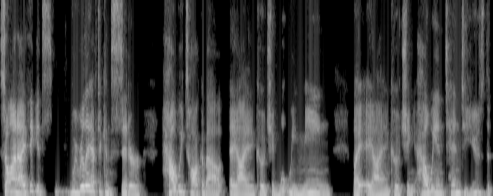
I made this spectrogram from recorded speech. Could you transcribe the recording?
so Anna, I think it's we really have to consider how we talk about AI and coaching, what we mean by AI and coaching, how we intend to use the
